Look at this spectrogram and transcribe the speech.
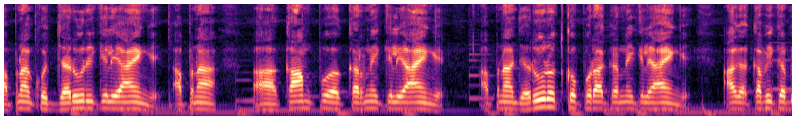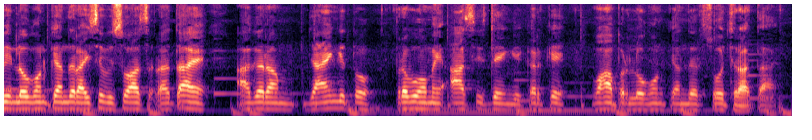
अपना कुछ ज़रूरी के लिए आएँगे अपना आ, काम करने के लिए आएँगे अपना ज़रूरत को पूरा करने के लिए आएँगे। अगर कभी कभी इन लोगों के अंदर ऐसे विश्वास रहता है अगर हम जाएँगे तो प्रभु हमें आशीष देंगे करके वहाँ पर लोगों के अंदर सोच रहता है।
